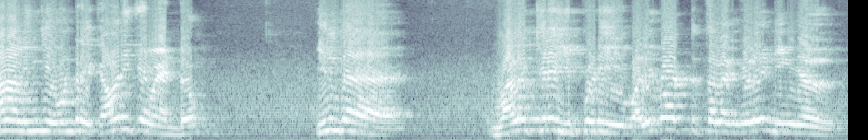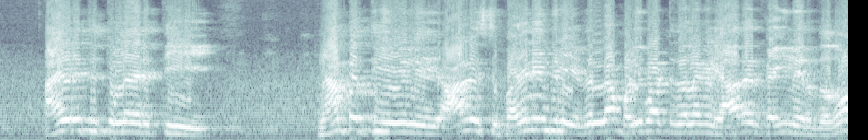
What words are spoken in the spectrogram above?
ஆனால் இங்கே ஒன்றை கவனிக்க வேண்டும். இந்த வழக்கில் இப்படி வழிபாட்டு தலங்களை நீங்கள் ஆயிரத்தி தொள்ளாயிரத்தி நாற்பத்தி ஏழு ஆகஸ்ட் பதினைந்தில் எதெல்லாம் வழிபாட்டு தலங்கள் யார் யார் கையில் இருந்ததோ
